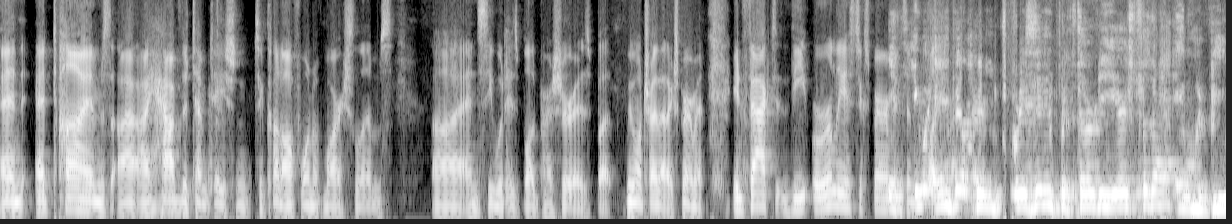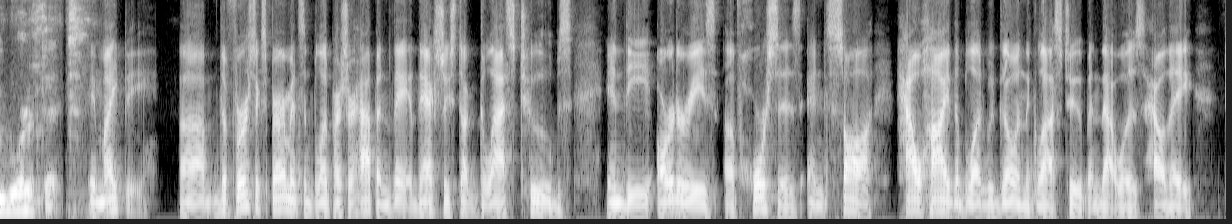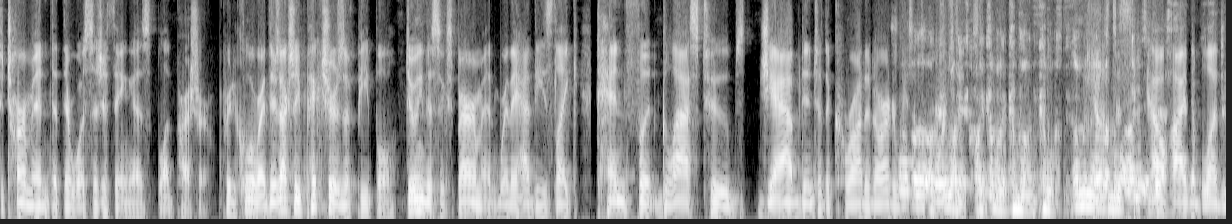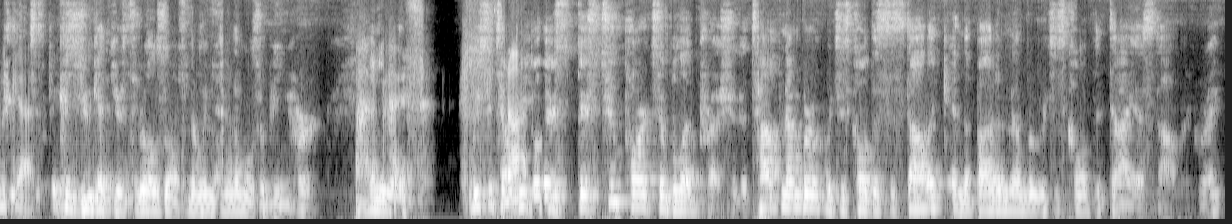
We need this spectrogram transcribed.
And at times, I, I have the temptation to cut off one of Mark's limbs uh, and see what his blood pressure is, but we won't try that experiment. In fact, the earliest experiments If in you end up in prison for 30 years for that, it would be worth it. it might be. Um, the first experiments in blood pressure happened. They they actually stuck glass tubes in the arteries of horses and saw how high the blood would go in the glass tube, and that was how they determined that there was such a thing as blood pressure. Pretty cool, right? There's actually pictures of people doing this experiment where they had these like 10 foot glass tubes jabbed into the carotid arteries. Oh, oh, oh come, on, come on, come on, come on, I'm an just to see how high the blood would get. Just because you get your thrills off knowing animals are being hurt. Anyway, we should tell not, people there's there's two parts of blood pressure: the top number, which is called the systolic, and the bottom number, which is called the diastolic. Right.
